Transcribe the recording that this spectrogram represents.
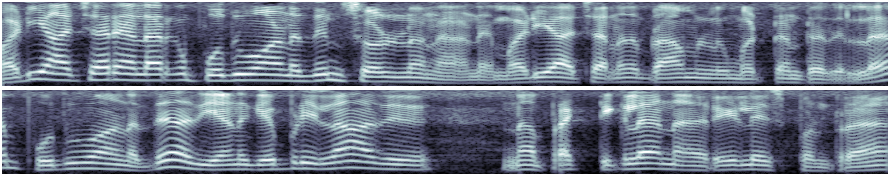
மடி ஆச்சாரம் எல்லாருக்கும் பொதுவானதுன்னு சொல்லணும் நான். மடி ஆச்சாரம் பிராமணனுக்கு மட்டுன்றது இல்லை. பொதுவானது. அது எனக்கு எப்படிலாம் அது நான் ப்ராக்டிக்கலாக நான் ரியலைஸ் பண்ணுறேன்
